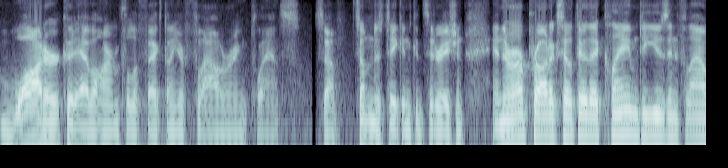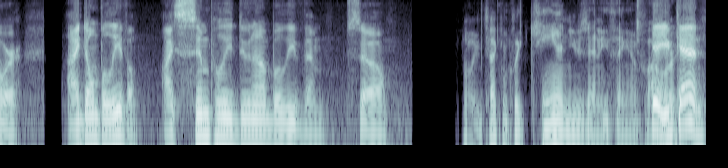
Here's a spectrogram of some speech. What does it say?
water could have a harmful effect on your flowering plants. So something to take in consideration. And there are products out there that claim to use in flower. I don't believe them. I simply do not believe them. So Well, you technically can use anything in flower. yeah, you can.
